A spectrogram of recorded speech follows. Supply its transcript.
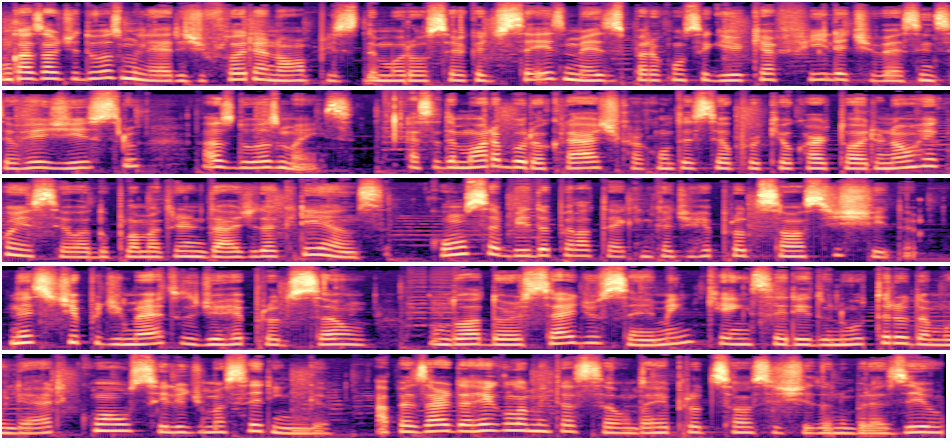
Um casal de duas mulheres de Florianópolis demorou cerca de seis meses para conseguir que a filha tivesse em seu registro as duas mães. Essa demora burocrática aconteceu porque o cartório não reconheceu a dupla maternidade da criança, concebida pela técnica de reprodução assistida. Nesse tipo de método de reprodução, um doador cede o sêmen, que é inserido no útero da mulher, com auxílio de uma seringa. Apesar da regulamentação da reprodução assistida no Brasil,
